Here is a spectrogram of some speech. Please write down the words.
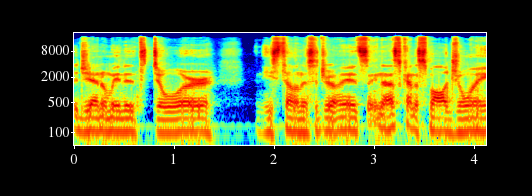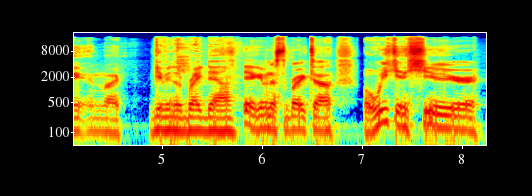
the gentleman at the door, and he's telling us a drill. It's you know it's kind of small joint, and like Giving us the breakdown. yeah, giving us the breakdown. But we can hear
